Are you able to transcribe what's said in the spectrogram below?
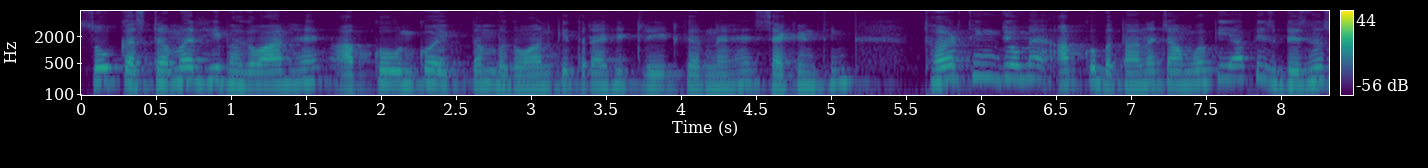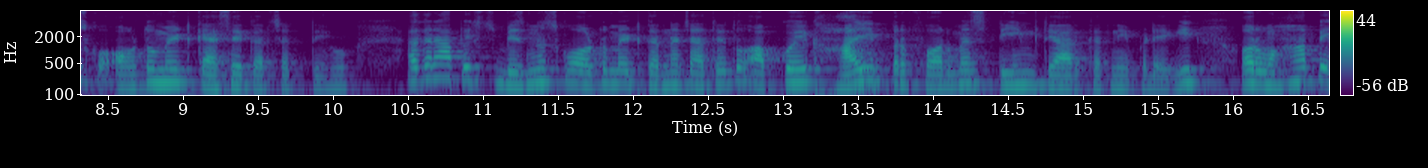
सो कस्टमर ही भगवान है, आपको उनको एकदम भगवान की तरह ही ट्रीट करना है। सेकंड थिंग थर्ड थिंग जो मैं आपको बताना चाहूँगा कि आप इस बिज़नेस को ऑटोमेट कैसे कर सकते हो? अगर आप इस बिज़नेस को ऑटोमेट करना चाहते हो तो आपको एक हाई परफॉर्मेंस टीम तैयार करनी पड़ेगी और वहाँ पे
